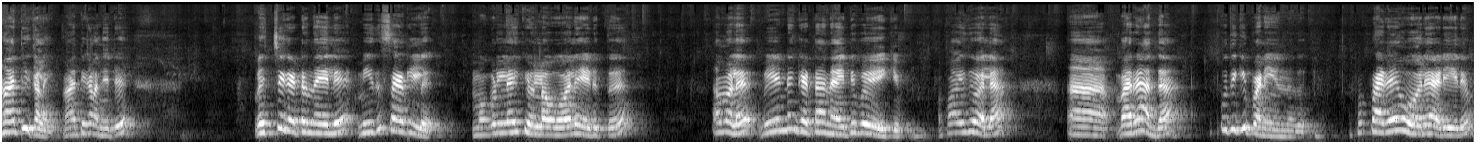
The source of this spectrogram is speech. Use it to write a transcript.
മാറ്റിക്കളയും. മാറ്റിക്കളഞ്ഞിട്ട് വെച്ച് കെട്ടുന്നതിൽ മീത സൈഡിൽ മുകളിലേക്കുള്ള ഓല എടുത്ത് നമ്മൾ വീണ്ടും കെട്ടാനായിട്ട് ഉപയോഗിക്കും. അപ്പോൾ ഇതുപോലെ വരാതെ പുതുക്കി പണിയുന്നത്. അപ്പോൾ പഴയ ഓല അടിയിലും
